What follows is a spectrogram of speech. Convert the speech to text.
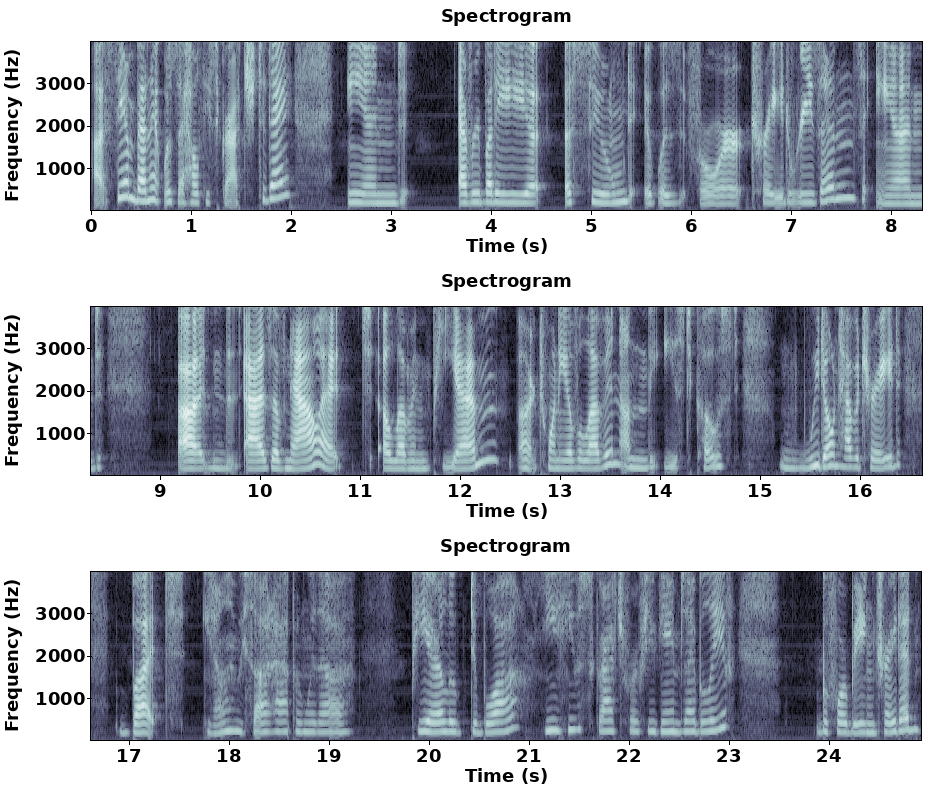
Uh, Sam Bennett was a healthy scratch today, and everybody assumed it was for trade reasons. And uh, as of now, at 11 p.m. or 20 of 11 on the East Coast, we don't have a trade. But you know, we saw it happen with uh, Pierre Luc Dubois. He he was scratched for a few games, I believe before being traded.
